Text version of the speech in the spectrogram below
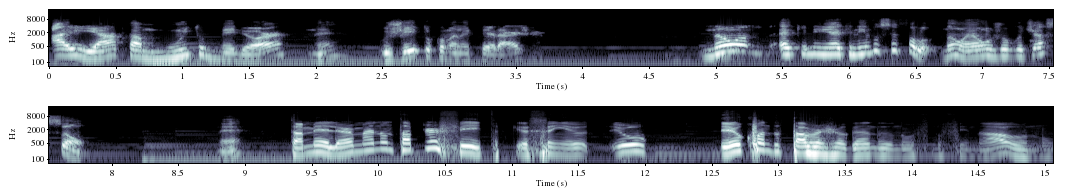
A IA tá muito melhor, né? O jeito como ela interage. Não é que nem é que nem você falou, não é um jogo de ação, né? Tá melhor, mas não tá perfeita, porque assim, eu, eu eu, quando tava jogando no, no final, num,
